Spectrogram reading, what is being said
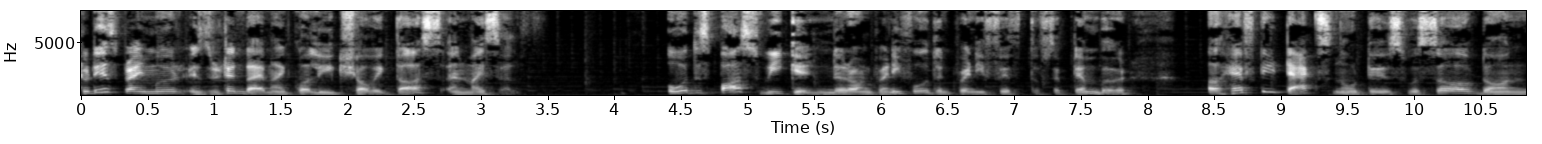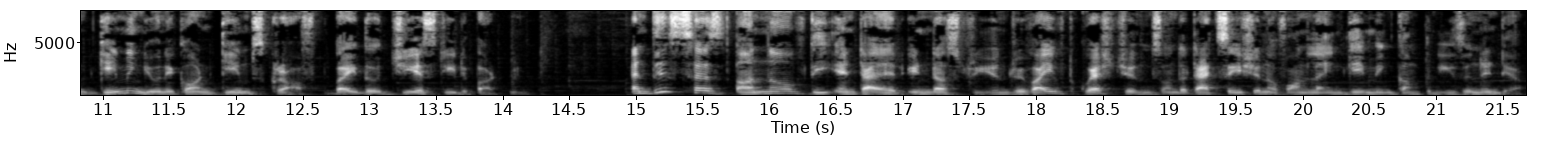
Today's primer is written by my colleague Shouvik Das and myself. Over this past weekend, around 24th and 25th of September, a hefty tax notice was served on gaming unicorn Gameskraft by the GST department. And this has unnerved the entire industry and revived questions on the taxation of online gaming companies in India.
